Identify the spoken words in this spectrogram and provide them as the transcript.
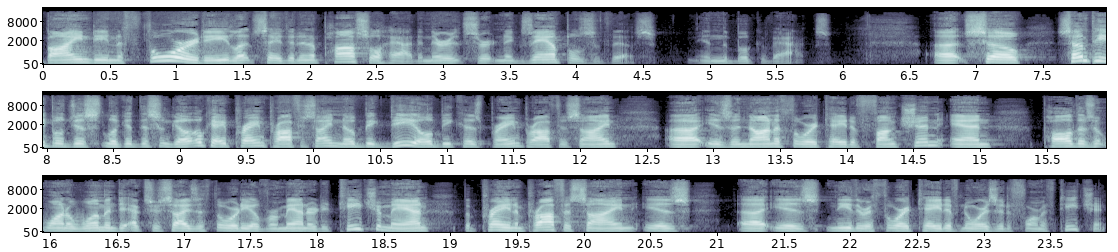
binding authority, let's say, that an apostle had. And there are certain examples of this in the book of Acts. Uh, so some people just look at this and go, okay, praying, prophesying, no big deal, because praying, prophesying uh, is a non authoritative function, and Paul doesn't want a woman to exercise authority over a man or to teach a man, but praying and prophesying is, uh, is neither authoritative nor is it a form of teaching.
